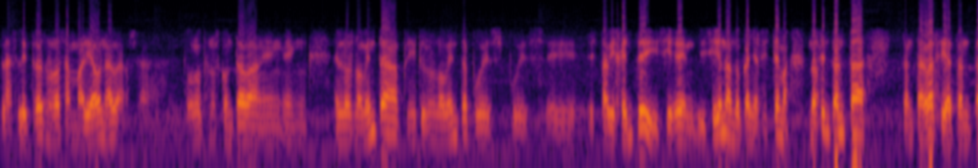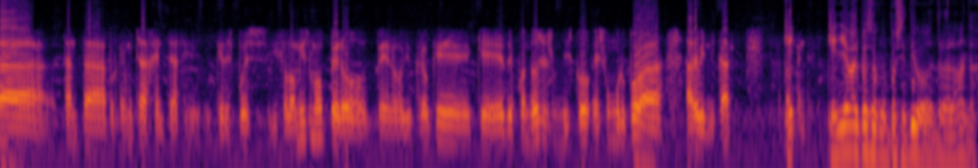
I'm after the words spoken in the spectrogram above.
las letras no las han variado nada, o sea, todo lo que nos contaban en, en, en los 90, a principios de los 90, pues pues eh, está vigente y siguen y siguen dando caña al sistema. No hacen tanta tanta gracia, tanta, tanta, porque hay mucha gente que después hizo lo mismo, pero, pero yo creo que, que Defcon 2 es un disco, es un grupo a, reivindicar. Totalmente. ¿Quién lleva el peso compositivo dentro de la banda?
